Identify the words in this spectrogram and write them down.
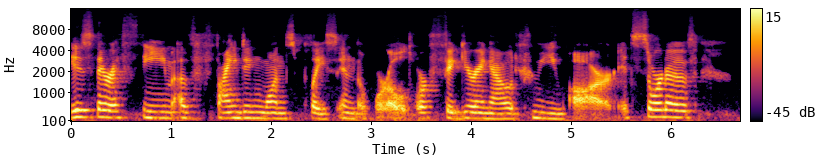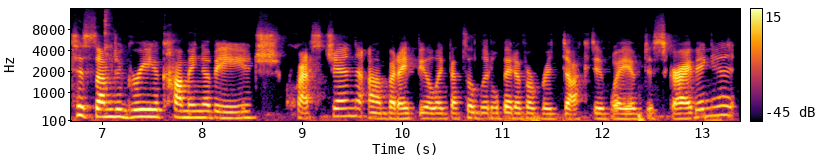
is there a theme of finding one's place in the world or figuring out who you are? It's sort of to some degree a coming of age question, um, but I feel like that's a little bit of a reductive way of describing it.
